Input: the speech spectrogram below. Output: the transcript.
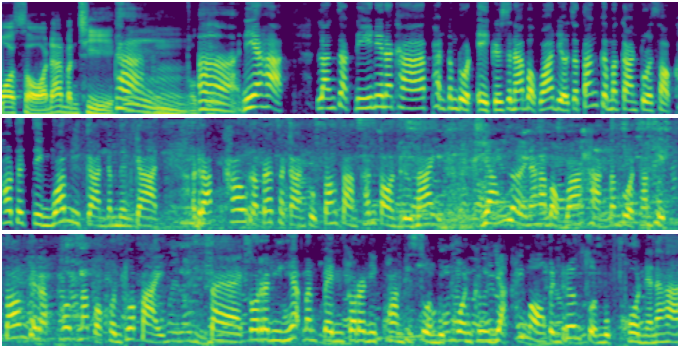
วสด้านบัญชีค่ะอืมโอเคอ่าเนี่ยค่ะหลังจากนี้เนี่ยนะคะพันตำรวจเอกกฤษณะบอกว่าเดี๋ยวจะตั้งกรรมการตรวจสอบข้อเท็จจริงว่ามีการดำเนินการรับเข้ารับราชการถูกต้องตามขั้นตอนหรือไม่ ย้ำเลยนะคะบอกว่าหากตำรวจทำผิดต้องได้รับโทษมากกว่าคนทั่วไป แต่กรณีเนี้ยมันเป็นกรณีความผิดส่วนบุคคล คืออยากให้มองเป็นเรื่องส่วนบุคคลเนี่ยนะคะ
